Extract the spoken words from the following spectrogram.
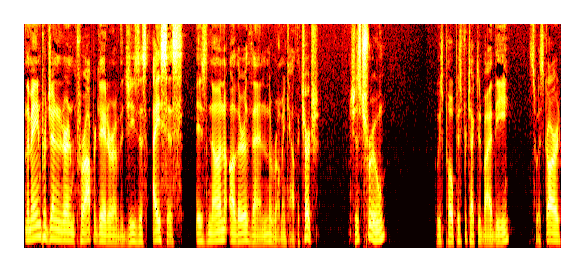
the main progenitor and propagator of the Jesus Isis is none other than the Roman Catholic Church, which is true, whose pope is protected by the Swiss Guard,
